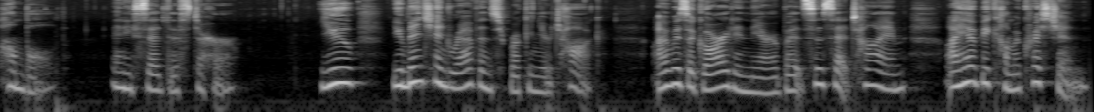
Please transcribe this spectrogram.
humbled, and he said this to her. You you mentioned Ravensbrück in your talk. I was a guard in there, but since that time I have become a Christian.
